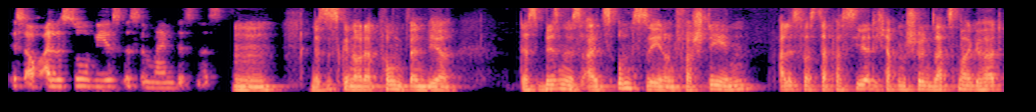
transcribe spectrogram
ist auch alles so, wie es ist in meinem Business. Mhm. Das ist genau der Punkt, wenn wir das Business als uns sehen und verstehen, alles, was da passiert. Ich habe einen schönen Satz mal gehört.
